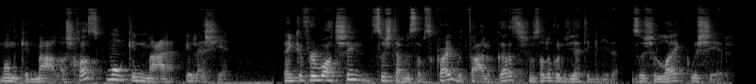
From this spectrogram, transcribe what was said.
ممكن مع الأشخاص وممكن مع الأشياء. Thank you for watching. تنسوش تعملوا subscribe وتفعلوا الجرس عشان يوصلكم الفيديوهات الجديدة. تنسوش ال like وال share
